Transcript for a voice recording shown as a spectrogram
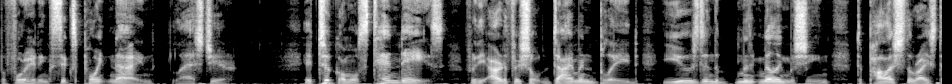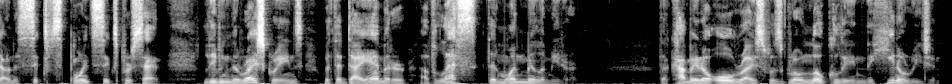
before hitting 6.9 last year. It took almost 10 days for the artificial diamond blade used in the milling machine to polish the rice down to 6.6%, leaving the rice grains with a diameter of less than 1 millimeter. The Kame no O rice was grown locally in the Hino region.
